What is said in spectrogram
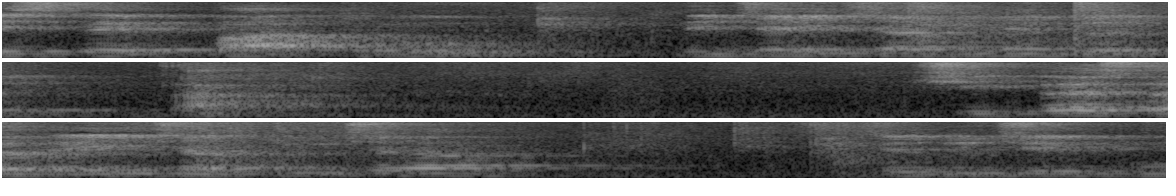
este 4, deci aici vine 2. Da? Și ăsta de aici atunci se duce cu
